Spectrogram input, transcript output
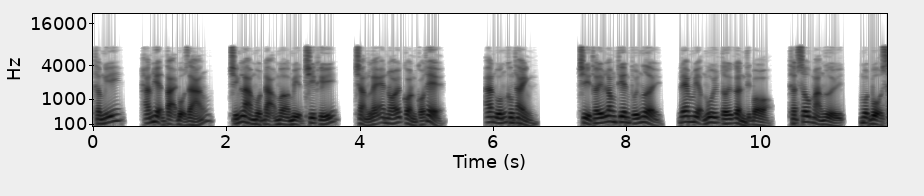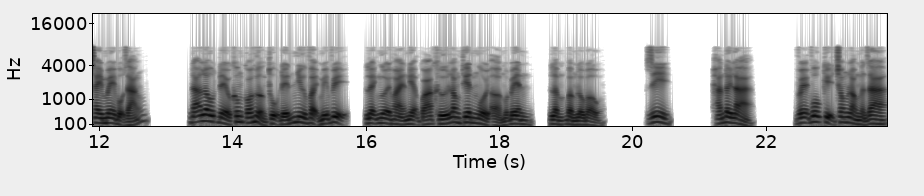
thầm nghĩ, hắn hiện tại bộ dáng, chính là một đạo mờ mịt chi khí, chẳng lẽ nói còn có thể. Ăn uống không thành. Chỉ thấy Long Thiên túi người, đem miệng ngui tới gần thịt bò, thật sâu mà ngửi, một bộ say mê bộ dáng. Đã lâu đều không có hưởng thụ đến như vậy mỹ vị, lệnh người hoài niệm quá khứ Long Thiên ngồi ở một bên, lầm bầm lầu bầu. Gì? Hắn đây là... Vệ vô kỵ trong lòng ngẩn ra,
